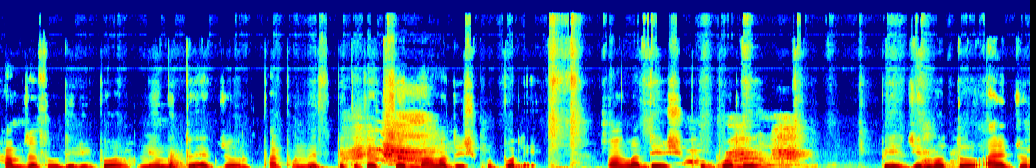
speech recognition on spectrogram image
হামজা চৌধুরীর পর নিয়মিত একজন পারফরমেন্স পেতে যাচ্ছেন বাংলাদেশ ফুটবলে। বাংলাদেশ ফুটবলে পিএসজির মতো আরেকজন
